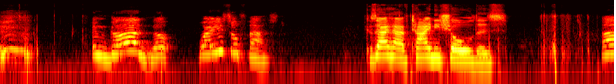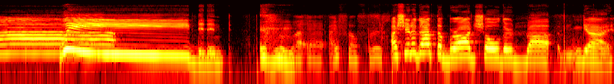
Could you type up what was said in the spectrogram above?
I'm gone. No. Why are you so fast? Cause I have tiny shoulders. Ah. We didn't. I, I, fell first. I should have got the broad-shouldered uh, guy.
